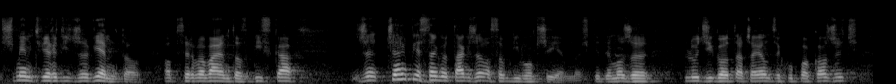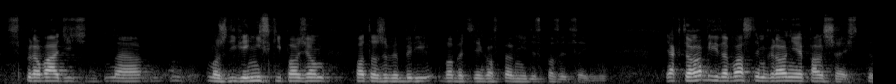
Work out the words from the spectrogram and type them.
śmiem twierdzić, że wiem to, obserwowałem to z bliska, że czerpie z tego także osobliwą przyjemność, kiedy może ludzi go otaczających upokorzyć, sprowadzić na możliwie niski poziom po to, żeby byli wobec niego w pełni dyspozycyjni. Jak to robi we własnym gronie PAL 6, to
